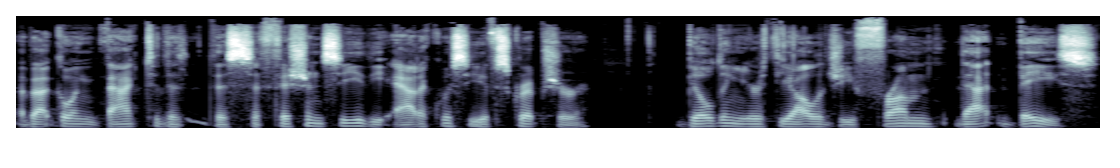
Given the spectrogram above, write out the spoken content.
about going back to the, the sufficiency, the adequacy of Scripture, building your theology from that base,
